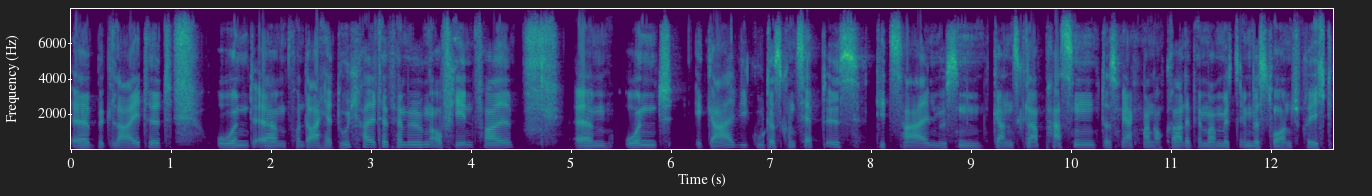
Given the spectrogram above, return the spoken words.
äh, begleitet und ähm, von daher Durchhaltevermögen auf jeden Fall. Ähm, und egal wie gut das Konzept ist, die Zahlen müssen ganz klar passen. Das merkt man auch gerade, wenn man mit Investoren spricht.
